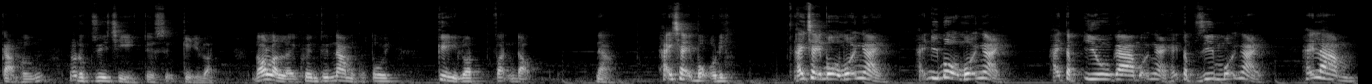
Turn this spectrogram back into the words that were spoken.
cảm hứng nó được duy trì từ sự kỷ luật. Đó là lời khuyên thứ năm của tôi, kỷ luật vận động. Nào, hãy chạy bộ đi. Hãy chạy bộ mỗi ngày, hãy đi bộ mỗi ngày, hãy tập yoga mỗi ngày, hãy tập gym mỗi ngày. Hãy làm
